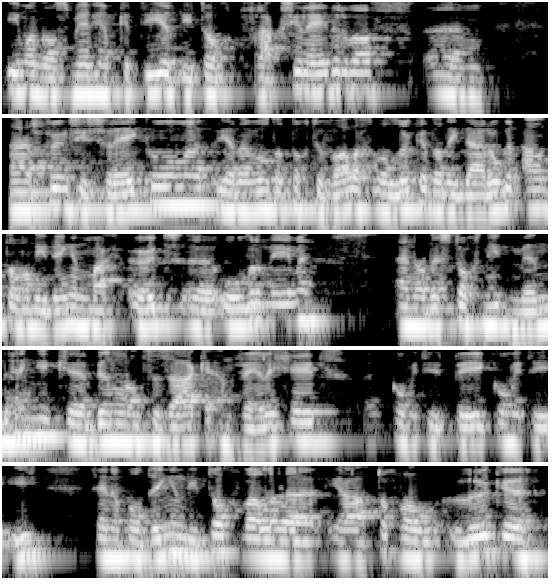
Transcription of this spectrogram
iemand als Mirjam Ketier, die toch fractieleider was, haar functies vrijkomen, ja, dan wil het nog toevallig wel lukken dat ik daar ook een aantal van die dingen mag uit uh, overnemen. En dat is toch niet min, denk ik. Uh, Binnenlandse Zaken en Veiligheid, Comité P, Comité I, zijn ook wel dingen die toch wel, uh, ja, toch wel leuke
